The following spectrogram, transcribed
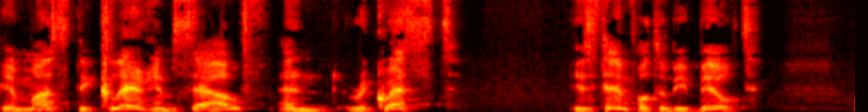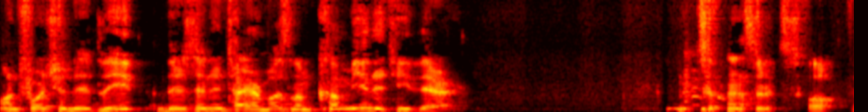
he must declare himself and request his temple to be built. Unfortunately there's an entire Muslim community there. so as a result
